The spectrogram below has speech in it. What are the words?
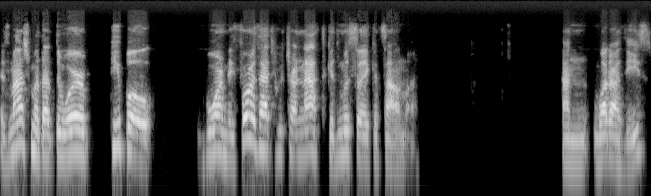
It's mashma that there were people born before that which are not Kedmusay Ketzalma. And what are these?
